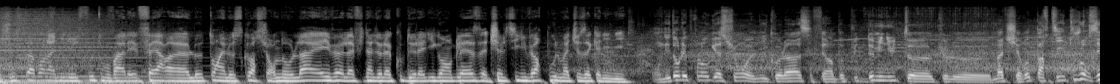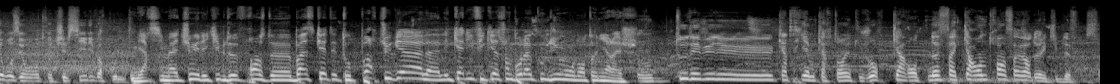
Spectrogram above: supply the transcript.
Juste avant la minute foot, on va aller faire euh, le temps et le score sur nos lives. La finale de la Coupe de la Ligue anglaise, Chelsea-Liverpool, Mathieu Zaccanini. On est dans les prolongations, euh, Nicolas. Ça fait un peu plus de deux minutes euh, que le match est reparti. Toujours 0-0 entre Chelsea et Liverpool. Merci Mathieu. Et l'équipe de France de basket est au Portugal. Les qualifications pour la Coupe du Monde, Anthony Reich. Au tout début du quatrième carton est toujours 49 à 43 en faveur de l'équipe de France.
